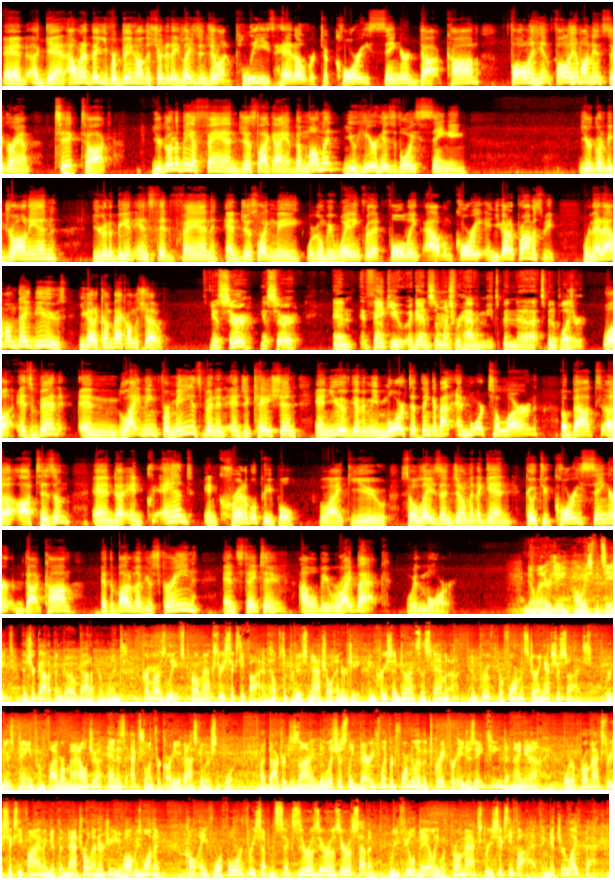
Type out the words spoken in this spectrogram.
And again, I want to thank you for being on the show today. Ladies and gentlemen, please head over to CoreySinger.com. Follow him, follow him on Instagram, TikTok. You're going to be a fan just like I am. The moment you hear his voice singing, you're going to be drawn in you're going to be an instant fan, and just like me, we're going to be waiting for that full length album, Corey. And you got to promise me, when that album debuts, you got to come back on the show. Yes, sir. Yes, sir. And thank you again so much for having me. It's been uh, it's been a pleasure. Well, it's been enlightening for me. It's been an education, and you have given me more to think about and more to learn about uh, autism and uh, and and incredible people like you. So, ladies and gentlemen, again, go to CoreySinger.com at the bottom of your screen and stay tuned. I will be right back with more. No energy? Always fatigued? Has your got up and go got up and went? Primrose Leafs Pro Max 365 helps to produce natural energy, increase endurance and stamina, improve performance during exercise, reduce pain from fibromyalgia, and is excellent for cardiovascular support. A doctor designed, deliciously berry flavored formula that's great for ages 18 to 99. Order Pro Max 365 and get the natural energy you've always wanted. Call 844 376 0007. Refuel daily with Pro Max 365 and get your life back.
